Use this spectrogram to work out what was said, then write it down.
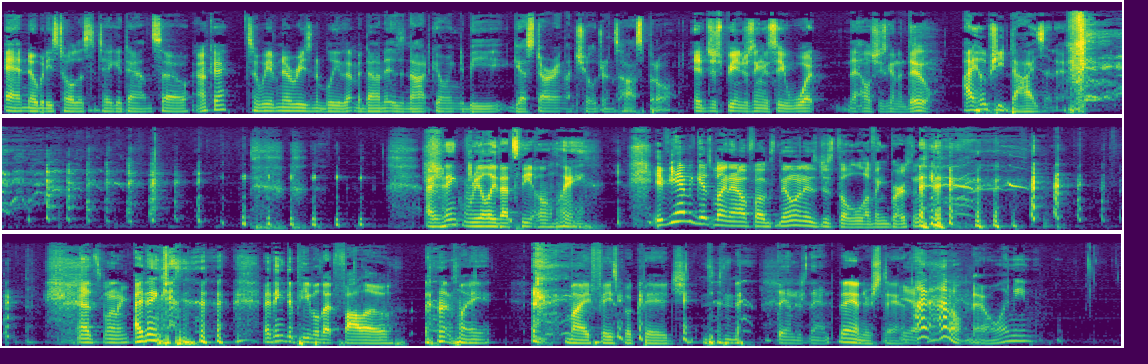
And nobody's told us to take it down. So okay. so we have no reason to believe that Madonna is not going to be guest starring on Children's Hospital. It'd just be interesting to see what the hell she's gonna do. I hope she dies in it. I think really that's the only. If you haven't guessed by now, folks, Dylan is just a loving person. that's funny. I think I think the people that follow my my Facebook page They understand. they understand. Yeah. I, I don't know. I mean,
